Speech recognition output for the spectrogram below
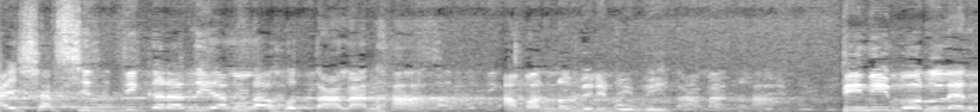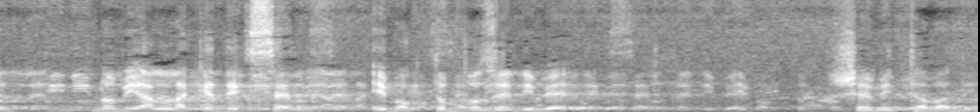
আয়সা সিদ্দিকা রাদিয়াল্লাহু তাআলা আনহা, আমার নবীর বিবি। তিনি বললেন, নবী আল্লাহকে দেখছেন এই বক্তব্য যে দিবে, সে মিথ্যাবাদী।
